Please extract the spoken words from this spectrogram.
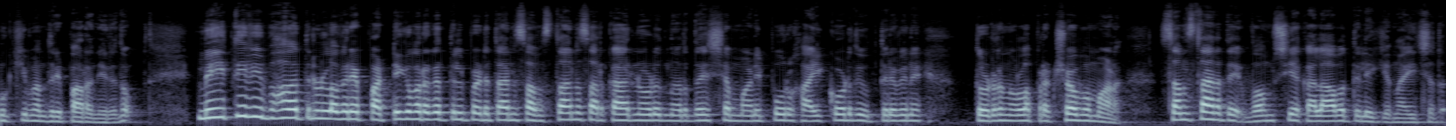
മുഖ്യമന്ത്രി പറഞ്ഞിരുന്നു. മെയ്ത്തി വിഭാഗത്തിലുള്ളവരെ പട്ടികവർഗത്തിൽപ്പെടുത്താൻ സംസ്ഥാന സർക്കാരിനോട് നിർദ്ദേശം മണിപ്പൂർ ഹൈക്കോടതി ഉത്തരവിനെ തുടർന്നുള്ള പ്രക്ഷോഭമാണ് സംസ്ഥാനത്തെ വംശീയ കലാപത്തിലേക്ക് നയിച്ചത്.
